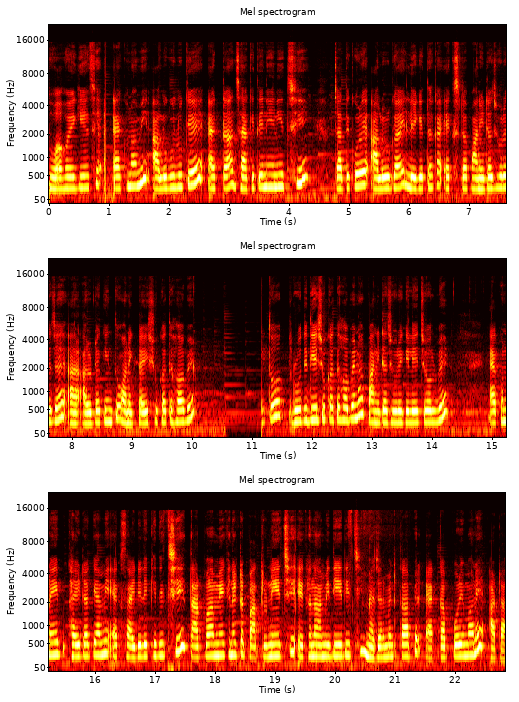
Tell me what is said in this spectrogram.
ধোয়া হয়ে গিয়েছে। এখন আমি আলুগুলোকে একটা ঝাঁকিতে নিয়ে নিচ্ছি, যাতে করে আলুর গায়ে লেগে থাকা এক্সট্রা পানিটা ঝরে যায়, আর আলুটা কিন্তু অনেকটাই শুকাতে হবে। তো রোদে দিয়ে শুকাতে হবে না, পানিটা ঝরে গেলেই চলবে। এখন এই খাইটাকে আমি এক সাইডে রেখে দিচ্ছি। তারপর আমি এখানে একটা পাত্র নিয়েছি। এখানে আমি দিয়ে দিচ্ছি মেজারমেন্ট কাপের এক কাপ পরিমাণে আটা।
